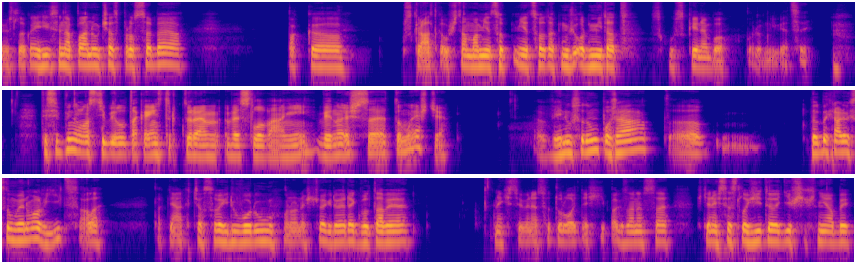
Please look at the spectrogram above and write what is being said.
Myslím, nejdřív si naplánuju čas pro sebe a pak uh, zkrátka už tam mám něco, něco, tak můžu odmítat zkusky nebo podobné věci. Ty jsi v minulosti byl také instruktorem veslování. Věnuješ se tomu ještě? Věnuju se tomu pořád. Byl bych rád, kdybych se tomu věnoval víc, ale tak nějak časových důvodů, ono než člověk dojede k Vltavě, než si vynese tu loď, než ji pak zanese, ještě než se složí ty lidi všichni, aby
